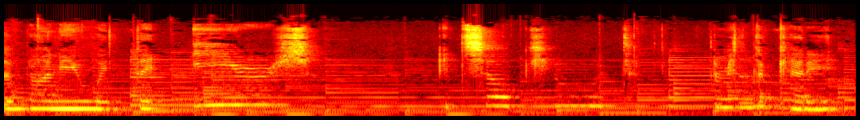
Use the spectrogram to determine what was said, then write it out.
the bunny with the ears. It's so cute. I mean, look at it.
